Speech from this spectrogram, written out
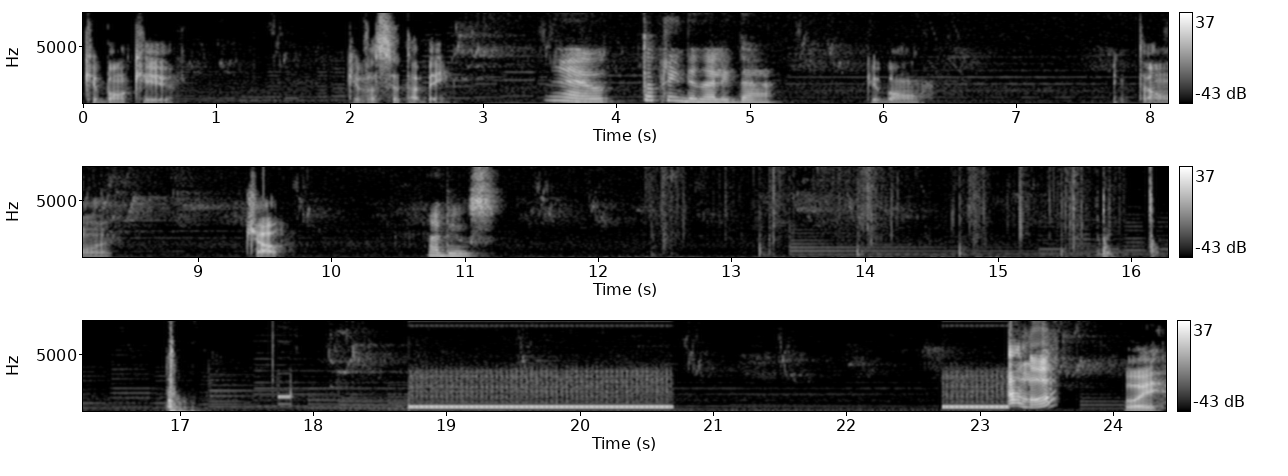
Que bom que. que você tá bem. É, eu tô aprendendo a lidar. Que bom. Então, tchau. Adeus. Alô? Oi,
